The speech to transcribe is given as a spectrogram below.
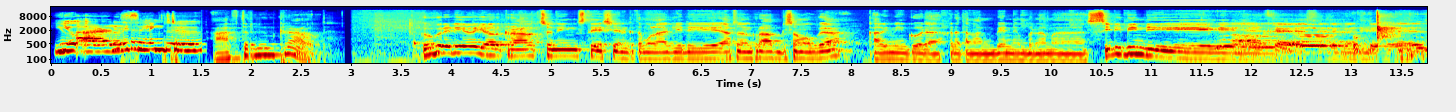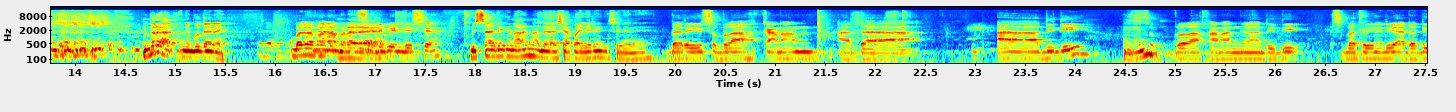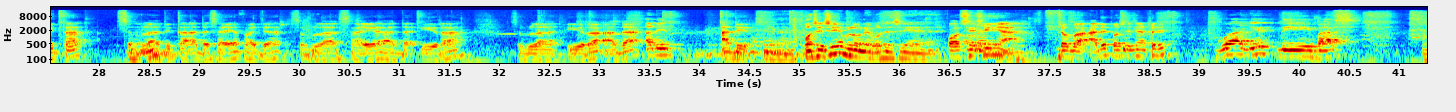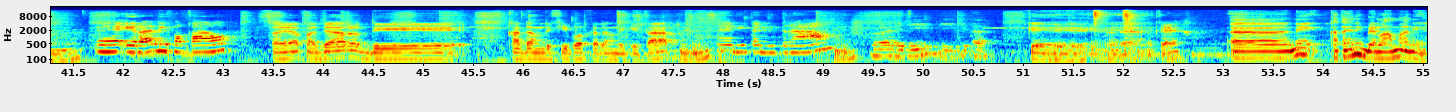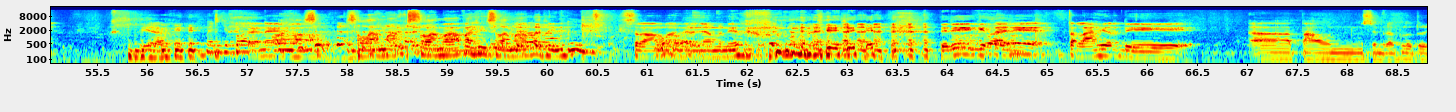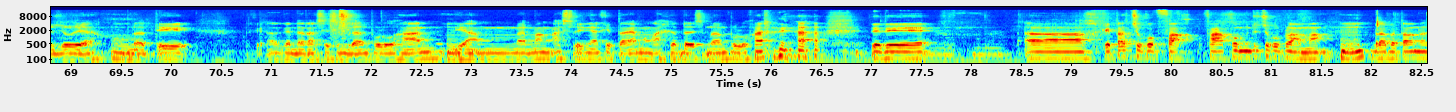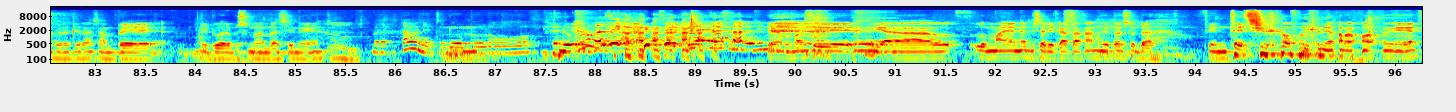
You are listening to Afternoon Crowd. Google Radio, your crowd tuning station. Ketemu lagi di Afternoon Crowd bersama Uga. Kali ini gue udah kedatangan band yang bernama Sidi Bindi. Oke, Sidi Bindis. Bener gak nyebutnya nih? Benar-benar Benar ya. Sidi Bindis ya. Bisa dikenalin ada siapa aja nih di sini nih? Dari sebelah kanan ada uh, Didi, sebelah kanannya Didi, sebelah kirinya dia ada Dita, sebelah Dita ada saya Fajar, sebelah saya ada Ira, sebelah Ira ada Adit Adit. Nah, posisinya belum nih posisinya. Posisinya, coba Adit posisinya apa Adit? gua Adit di bass eh, Ira di vokal. Saya Fajar di kadang di keyboard, kadang di gitar. Saya Dita di drum. gua jadi di gitar Oke. Ada, Oke. Eh, ini katanya nih band lama nih ya. Iya. Menjebot. Karena Selama selama apa sih? Selama apa sih ini? selama nyonya menir berdiri. Jadi kita ini terlahir di uh, tahun 97 ya. Berarti uh, generasi 90-an yang memang aslinya kita emang lahir dari 90-an ya. Jadi uh, kita cukup vak- vakum itu cukup lama. Berapa tahun kira-kira sampai di 2019 ini ya. Berapa tahun itu? 20 20 nggak sih? Yang masih ya lumayan ya bisa dikatakan kita sudah vintage juga mungkin ya orang-orangnya ya.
